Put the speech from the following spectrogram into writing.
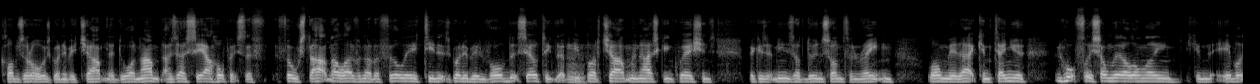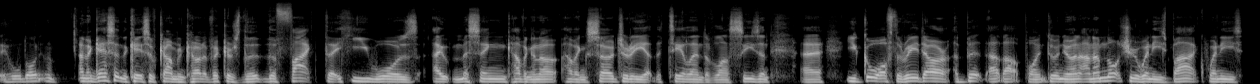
clubs are always going to be champing the door. And I'm, as I say, I hope it's the full starting 11 or the full 18 that's going to be involved at Celtic that mm. people are champing and asking questions because it means they're doing something right. And long may that continue. And hopefully, somewhere along the line, you can be able to hold on to them. And I guess in the case of Cameron Carter Vickers, the, the fact that he was out missing, having an, having surgery at the tail end of last season, uh, you go off the radar a bit at that point, don't you? And, and, I'm not sure when he's back, when he's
